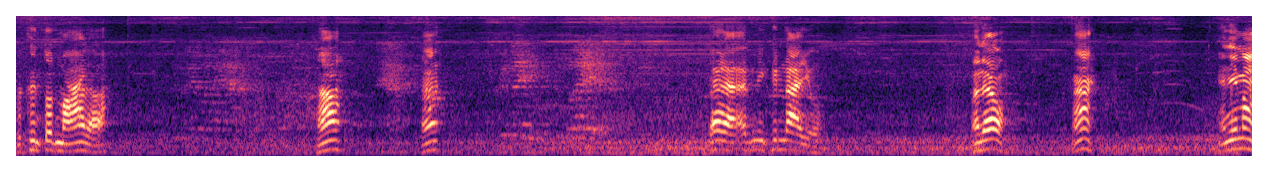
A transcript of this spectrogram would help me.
ไปขึ้นต้นไม้เหรอ ฮะ ฮะได้แหละอันนี้ขึ้นได้อยู่ มาเร็ว มา อันนี้มา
